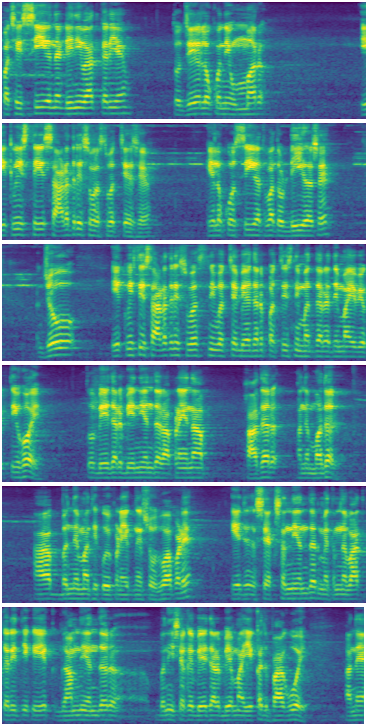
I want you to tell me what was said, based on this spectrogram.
પછી સી અને ડીની વાત કરીએ, તો જે લોકોની ઉંમર એકવીસથી સાડત્રીસ વર્ષ વચ્ચે છે, એ લોકો સી અથવા તો ડી હશે. જો એકવીસથી સાડત્રીસ વર્ષની વચ્ચે બે હજાર પચીસની મતદાર એ વ્યક્તિ હોય, તો બે હજાર બેની અંદર આપણે એના ફાધર અને મધર આ બંનેમાંથી કોઈ પણ એકને શોધવા પડે. એ જ સેક્શનની અંદર મેં તમને વાત કરી હતી કે એક ગામની અંદર બની શકે બે હજાર બેમાં એક જ ભાગ હોય અને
